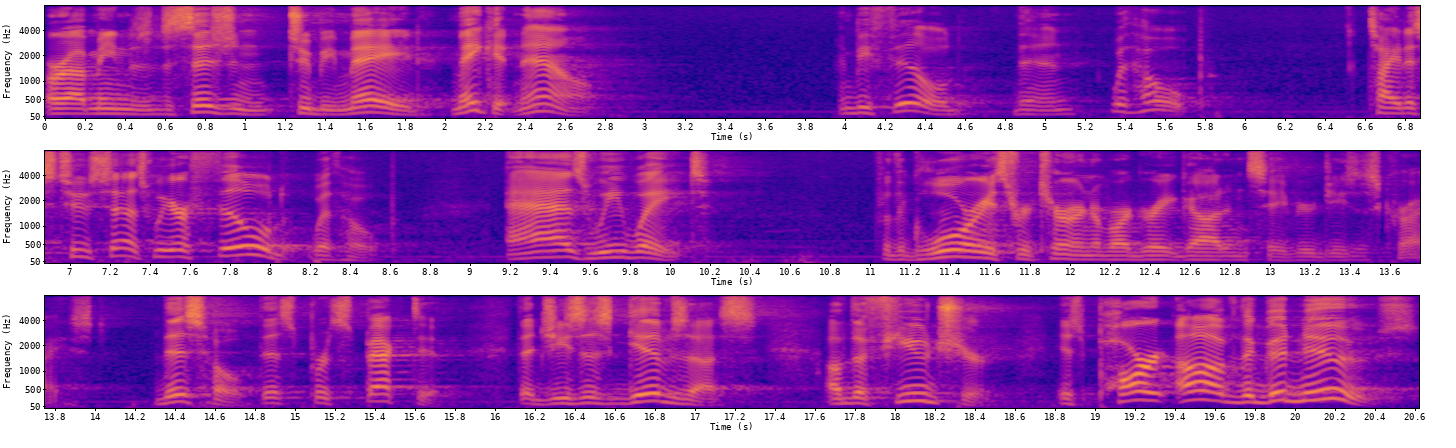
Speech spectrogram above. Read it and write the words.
or I mean, a decision to be made, make it now. And be filled then with hope. Titus 2 says, We are filled with hope as we wait for the glorious return of our great God and Savior, Jesus Christ. This hope, this perspective that Jesus gives us of the future is part of the good news,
